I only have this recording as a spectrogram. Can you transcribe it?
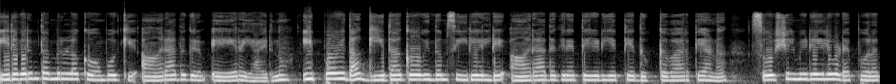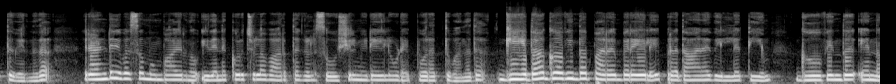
ഇരുവരും തമ്മിലുള്ള കോംബോയ്ക്ക് ആരാധകരും ഏറെയായിരുന്നു. ഇപ്പോഴിതാ ഗീതാ ഗോവിന്ദം സീരിയലിന്റെ ആരാധകരെ തേടിയെത്തിയ ദുഃഖവാർത്തയാണ് സോഷ്യൽ മീഡിയയിലൂടെ പുറത്തു വരുന്നത് രണ്ട് ദിവസം മുമ്പായിരുന്നു ഇതിനെക്കുറിച്ചുള്ള വാർത്തകൾ സോഷ്യൽ മീഡിയയിലൂടെ പുറത്തു വന്നത്. ഗീതാ ഗോവിന്ദ പരമ്പരയിലെ പ്രധാന വില്ലത്തിയും ഗോവിന്ദ് എന്ന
